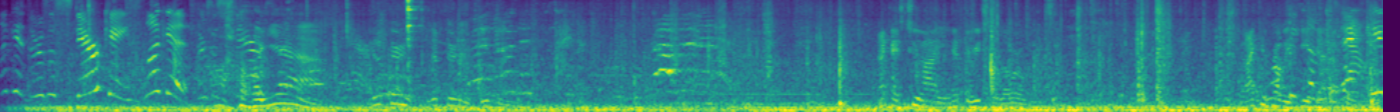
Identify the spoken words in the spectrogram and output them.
Look it, there's a staircase. Look it, there's a staircase. Oh yeah. Get up there, and- get up there and feed them. That guy's too high. You have to reach the lower ones. But I can probably feed that up.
